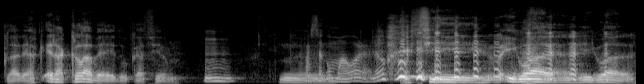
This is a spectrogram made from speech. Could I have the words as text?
claro, era clave a educación. Uh -huh. Pasa como agora, non? Sí, igual, igual.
